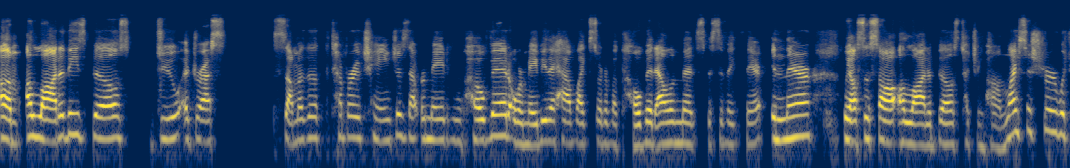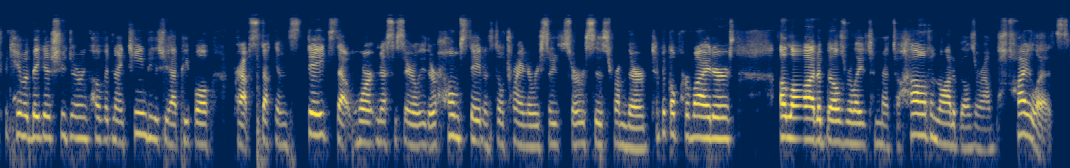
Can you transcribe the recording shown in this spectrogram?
Um, a lot of these bills do address some of the temporary changes that were made in COVID, or maybe they have like sort of a COVID element specific there in there. We also saw a lot of bills touching upon licensure, which became a big issue during COVID-19 because you had people perhaps stuck in states that weren't necessarily their home state and still trying to receive services from their typical providers. A lot of bills related to mental health and a lot of bills around pilots.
